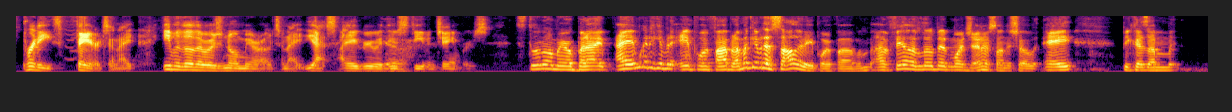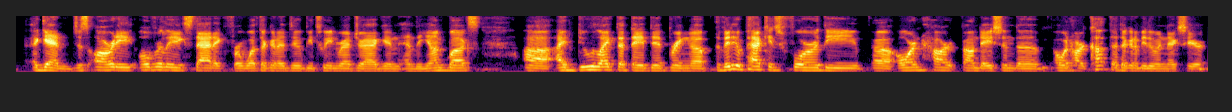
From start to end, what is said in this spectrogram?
pretty fair tonight, even though there was no Miro tonight. Yes, I agree with yeah. you, Stephen Chambers. Still no Miro, but I, I am going to give it an 8.5, but I'm going to give it a solid 8.5. I feel a little bit more generous on the show. A, because I'm again, just already overly ecstatic for what they're going to do between Red Dragon and the Young Bucks. Uh, I do like that they did bring up the video package for the uh, Owen Hart Foundation, the Owen Hart Cup that they're going to be doing next year,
